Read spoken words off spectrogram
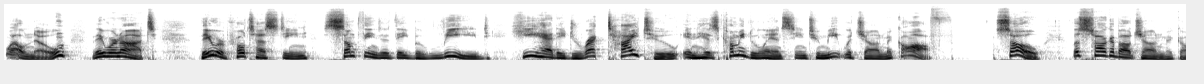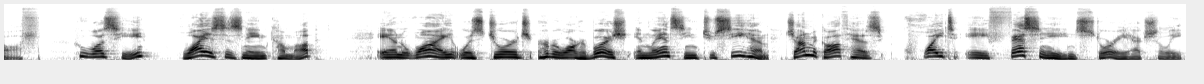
Well, no, they were not. They were protesting something that they believed he had a direct tie to in his coming to Lansing to meet with John McGoff. So, let's talk about John McGoff. Who was he? Why has his name come up? And why was George Herbert Walker Bush in Lansing to see him? John McGoff has quite a fascinating story, actually.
